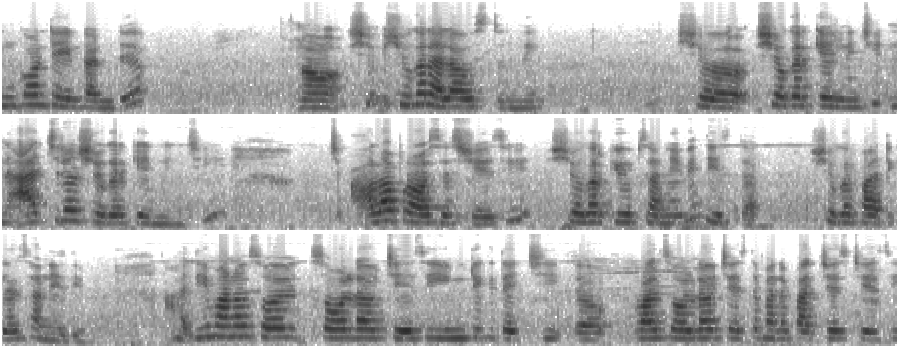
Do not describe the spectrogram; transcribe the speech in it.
ఇంకోటి ఏంటంటే షుగర్ ఎలా వస్తుంది? షు షుగర్ కేన్ నుంచి న్యాచురల్ షుగర్ కేన్ నుంచి చాలా ప్రాసెస్ చేసి షుగర్ క్యూబ్స్ అనేవి తీస్తారు. షుగర్ పార్టికల్స్ అనేది. అది మనం సోల్ సోల్డ్ అవుట్ చేసి ఇంటికి తెచ్చి వాళ్ళు సోల్డ్ అవుట్ చేస్తే మనం పర్చేస్ చేసి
